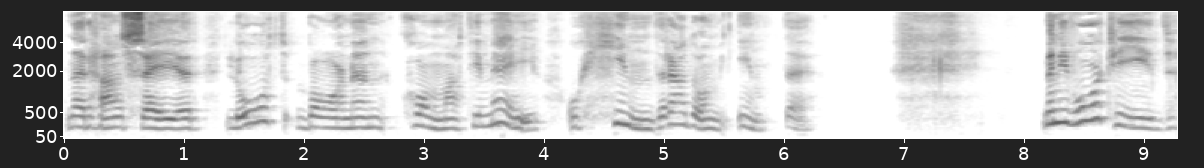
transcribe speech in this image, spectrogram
när han säger låt barnen komma till mig och hindra dem inte. Men i vår tid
